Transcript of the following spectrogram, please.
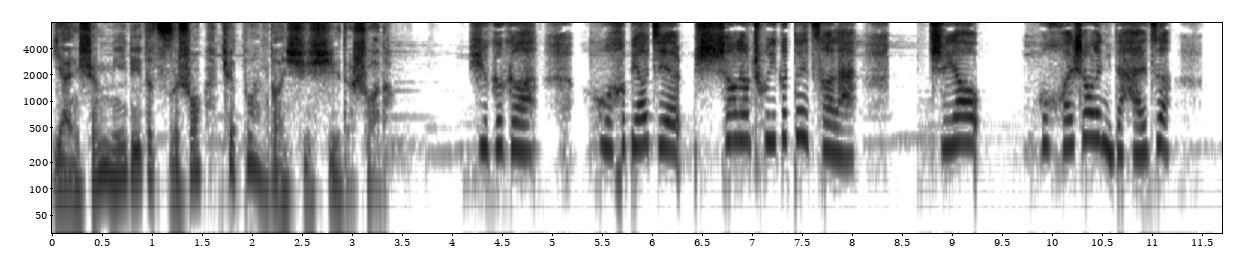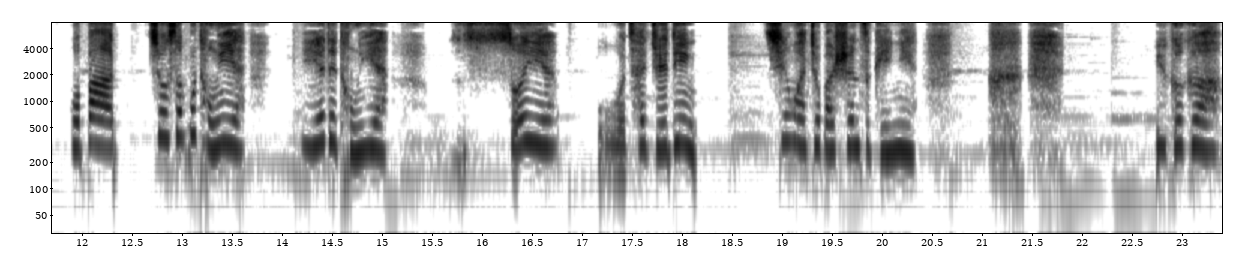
眼神迷离的子双却断断续续的说道。玉哥哥，我和表姐商量出一个对策来，只要我怀上了你的孩子，我爸就算不同意，也得同意，所以我才决定今晚就把身子给你。玉哥哥，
